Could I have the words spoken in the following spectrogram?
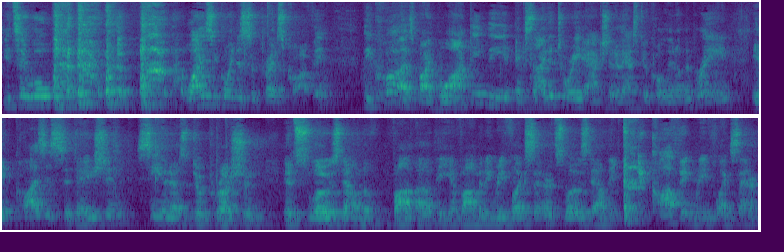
You'd say, well, why is it going to suppress coughing? Because by blocking the excitatory action of acetylcholine on the brain, it causes sedation, CNS depression, it slows down the, uh, the vomiting reflex center, it slows down the coughing reflex center,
